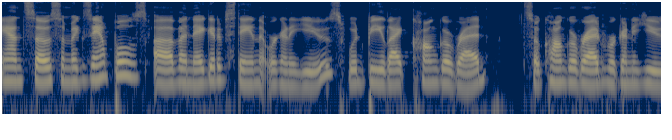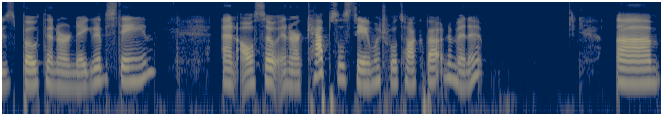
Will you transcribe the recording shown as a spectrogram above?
And so some examples of a negative stain that we're going to use would be like Congo red. So Congo red we're going to use both in our negative stain and also in our capsule stain, which we'll talk about in a minute. Um,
